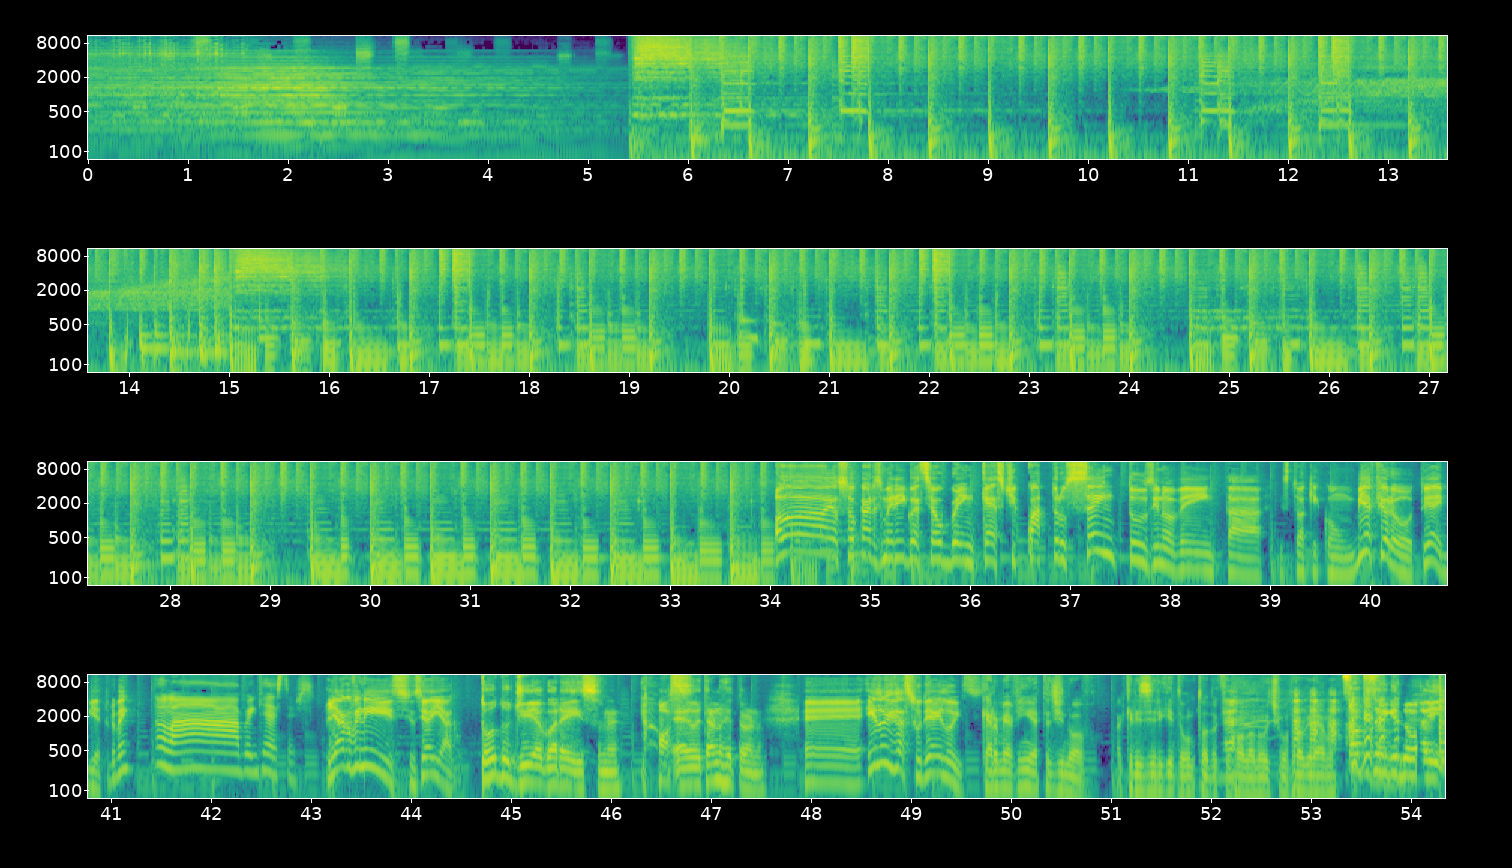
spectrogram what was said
Merigo, esse é o Braincast 490. Estou aqui com Bia Fioroto. E aí, Bia, tudo bem? Olá, Braincasters. Iago Vinícius. E aí, Iago? Todo dia agora é isso, né? Nossa. É o eterno retorno. É... E Luiz Assuda, e aí, Luiz? Quero minha vinheta de novo. Aquele ziriguidum todo que rolou no último programa. Solta o ziriguidum aí.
